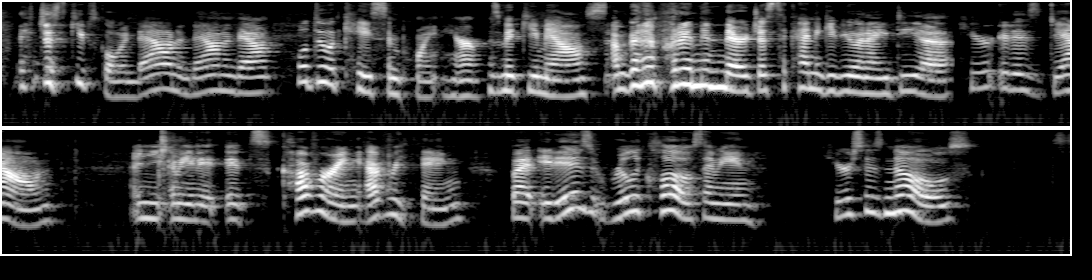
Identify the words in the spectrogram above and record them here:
it just keeps going down and down and down. We'll do a case in point here. Is Mickey Mouse. I'm gonna put him in there just to kind of give you an idea. Here it is down. And I mean, it, it's covering everything, but it is really close. I mean, here's his nose, it's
